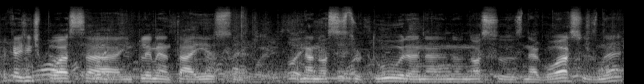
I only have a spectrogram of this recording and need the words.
para que a gente possa implementar isso na nossa estrutura, na, nos nossos negócios, né,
